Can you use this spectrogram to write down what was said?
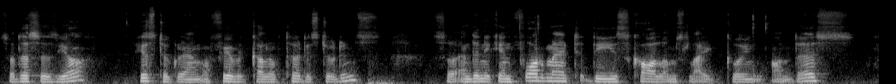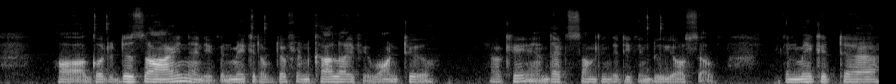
So this is your histogram of favorite color of 30 students. So and then you can format these columns like going on this uh, go to design and you can make it of different color if you want to okay? And that's something that you can do yourself. You can make it uh,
